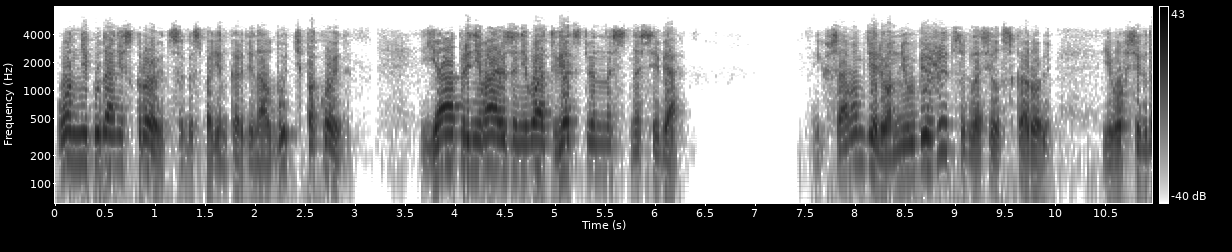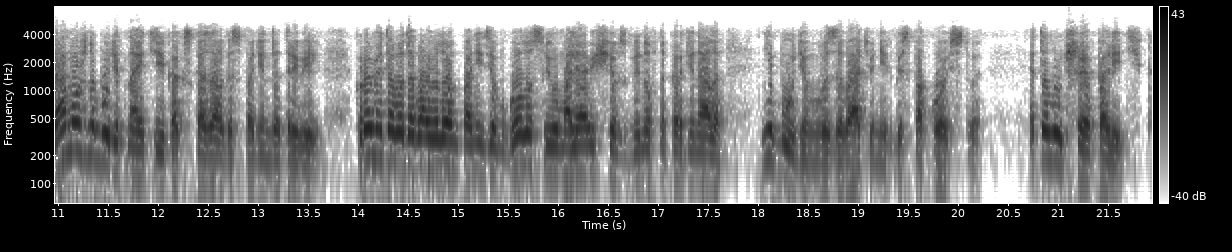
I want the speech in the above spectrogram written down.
«Он никуда не скроется, господин кардинал, будьте покойны». Я принимаю за него ответственность на себя». «И в самом деле он не убежит», — согласился король. «Его всегда можно будет найти, как сказал господин де Кроме того, добавил он, понизив голос и умоляюще взглянув на кардинала, «не будем вызывать у них беспокойство. Это лучшая политика».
